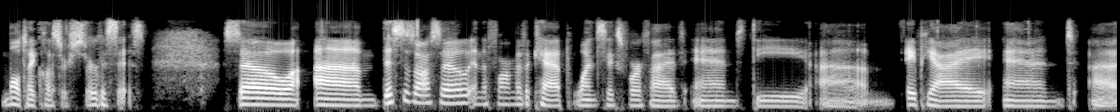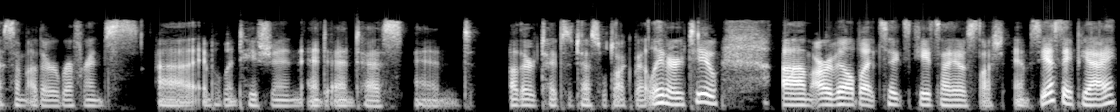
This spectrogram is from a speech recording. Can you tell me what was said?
multi-cluster services. So um, this is also in the form of a KEP 1645 and the um, API and uh, some other reference uh, implementation and end tests and other types of tests we'll talk about later too, um, are available at sigs.io slash MCS API.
